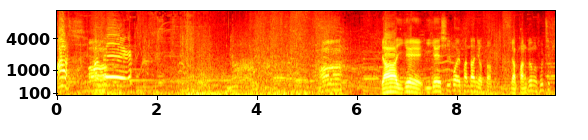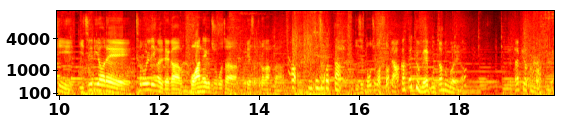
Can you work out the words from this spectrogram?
아씨. 안 돼. 아, 야 이게 이게 실버의 판단이었다. 야 방금은 솔직히 이즈리얼의 트롤링을 내가 보완해주고자 무리해서 들어간 거야. 어, 이제 죽었다. 이제 또 죽었어? 근데 아까 세트 왜 못 잡은 거예요? 딸피였던 것 같은데.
